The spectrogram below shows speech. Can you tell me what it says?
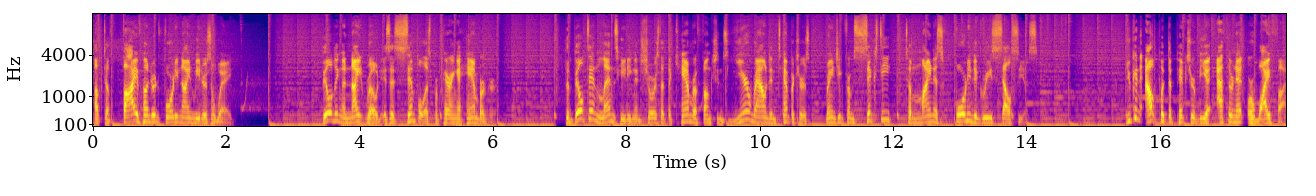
up to 549 meters away. Building a night road is as simple as preparing a hamburger. The built-in lens heating ensures that the camera functions year-round in temperatures ranging from 60 to minus 40 degrees Celsius. You can output the picture via Ethernet or Wi-Fi.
